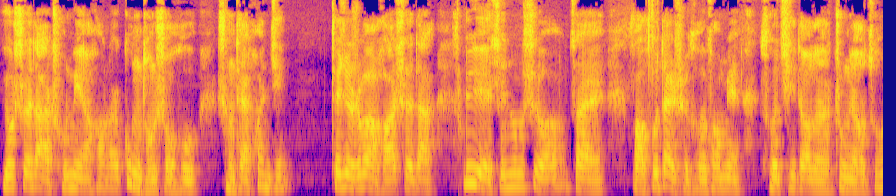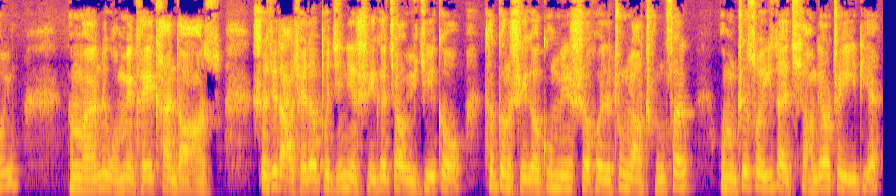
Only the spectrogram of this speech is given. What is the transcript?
由社大出面哈来共同守护生态环境。这就是万华社大绿野仙踪社在保护淡水河方面所起到的重要作用。那么，我们也可以看到啊，社区大学它不仅仅是一个教育机构，它更是一个公民社会的重要成分。我们之所以在强调这一点，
